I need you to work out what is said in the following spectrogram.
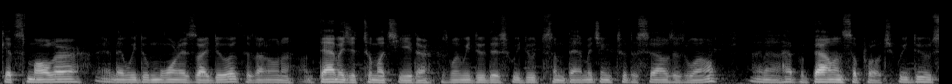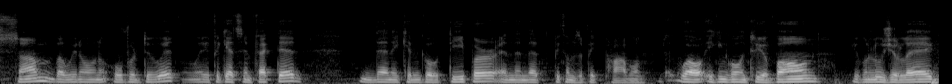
get smaller and then we do more as I do it because I don't want to damage it too much either because when we do this we do some damaging to the cells as well and I have a balanced approach. We do some but we don't want to overdo it. If it gets infected then it can go deeper and then that becomes a big problem. Well it can go into your bone, you can lose your leg.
